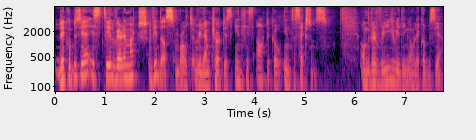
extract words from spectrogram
Le Corbusier is still very much with us, wrote William Curtis in his article Intersections on the rereading of Le Corbusier.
